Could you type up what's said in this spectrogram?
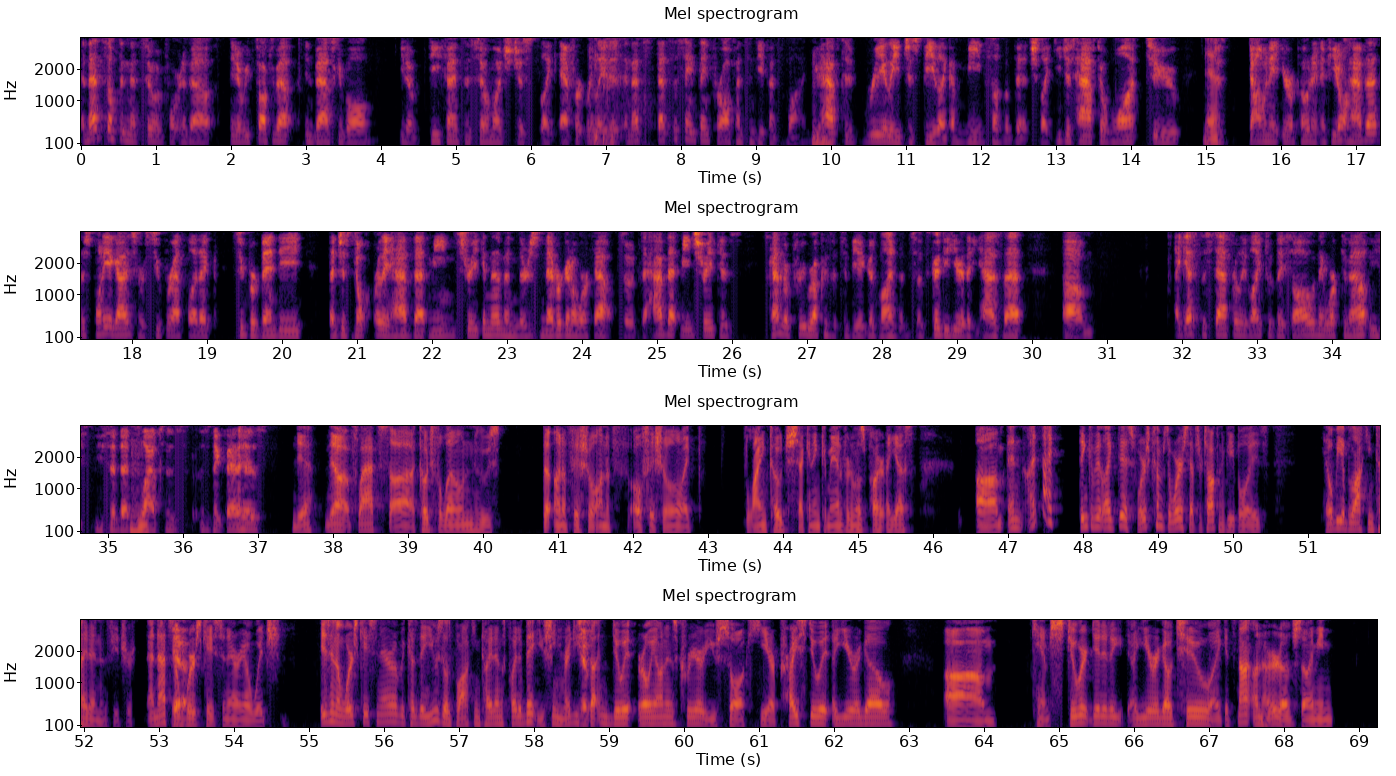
And that's something that's so important about you know we've talked about in basketball you know defense is so much just like effort related and that's that's the same thing for offense and defensive line. You Mhm. have to really just be like a mean son of a bitch. Like you just have to want to Yeah. just dominate your opponent. If you don't have that there's plenty of guys who are super athletic super bendy that just don't really have that mean streak in them and they're just never going to work out. So to have that mean streak is it's kind of a prerequisite to be a good lineman. So it's good to hear that he has that. Um, I guess the staff really liked what they saw when they worked him out. You, you said that Mhm. Flats was, was a big fan of his. Yeah, yeah. Flats, uh, Coach Valone, who's the unofficial, unofficial like line coach, second in command for the most part, I guess. Um, and I, I think of it like this: worst comes to worst, after talking to people, is he'll be a blocking tight end in the future, and that's Yeah. a worst case scenario, which isn't a worst case scenario because they use those blocking tight ends quite a bit. You've seen Reggie Yep. Sutton do it early on in his career. You saw Kier Price do it a year ago. Um, Cam Stewart did it a, a year ago too. Like it's not unheard of. So I mean,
